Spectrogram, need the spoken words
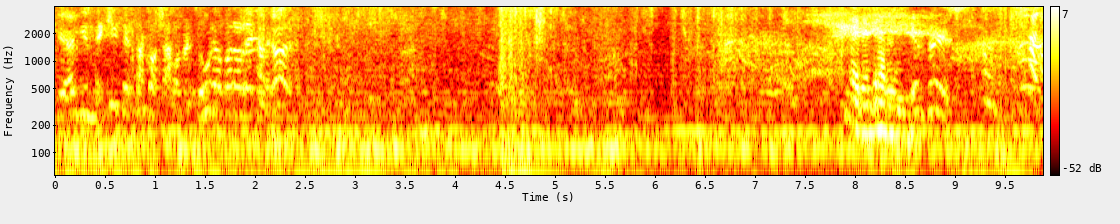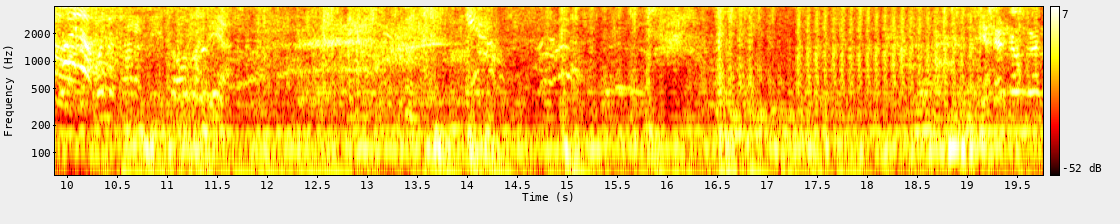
¡Que alguien me quite esta cosa! ¡Cobertura para recargar! Me vendrá bien. Puedo estar así todo el día. Se acerca un gran.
